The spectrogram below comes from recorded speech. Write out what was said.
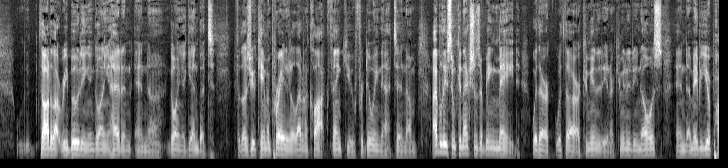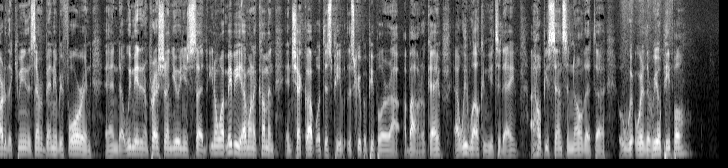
thought about rebooting and going ahead and and uh, going again, but for those of you who came and prayed at 11 o'clock, thank you for doing that. And um, I believe some connections are being made with our with our community, and our community knows. And uh, maybe you're part of the community that's never been here before, and and uh, we made an impression on you, and you said, you know what, maybe I want to come and, and check up what this people, this group of people are out, about. Okay, uh, we welcome you today. I hope you sense and know that uh, we're, we're the real people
